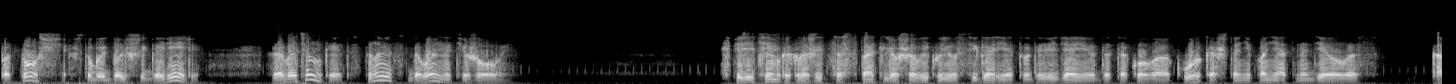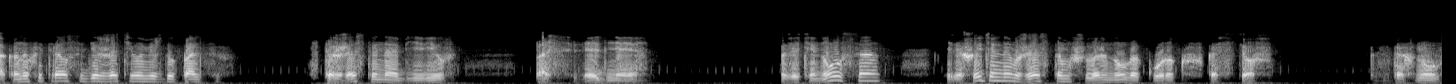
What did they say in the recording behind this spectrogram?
потолще, чтобы дольше горели, работенка эта становится довольно тяжелой. Перед тем, как ложиться спать, Леша выкурил сигарету, доведя ее до такого окурка, что непонятно делалось, как он ухитрялся держать его между пальцев. Торжественно объявил «Последнее». Затянулся и решительным жестом швырнул окурок в костер. Вздохнул.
